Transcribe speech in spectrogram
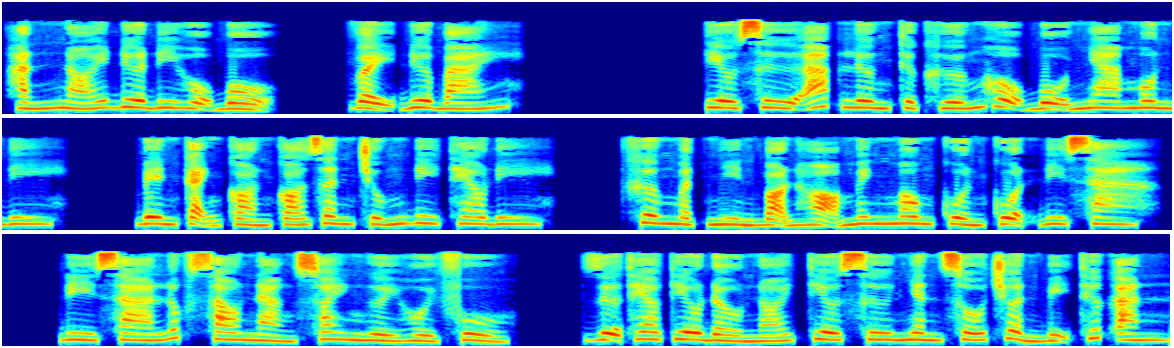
Hắn nói đưa đi hộ bộ, vậy đưa bái, Tiêu sư áp lương thực hướng hộ bộ nha môn đi, bên cạnh còn có dân chúng đi theo đi. Khương Mật nhìn bọn họ mênh mông cuồn cuộn đi xa. Đi xa lúc sau nàng xoay người hồi phủ, dựa theo tiêu đầu nói tiêu sư nhân số chuẩn bị thức ăn.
